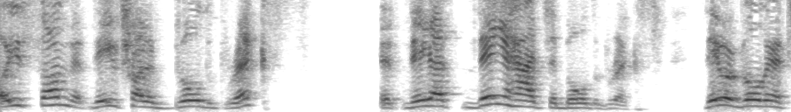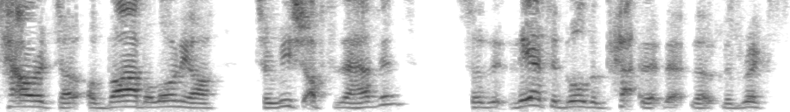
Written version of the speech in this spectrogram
Oysam, that they try to build bricks, that they had, they had to build the bricks. They were building a tower to, of Babylonia to reach up to the heavens, so they had to build the, the, the, the bricks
